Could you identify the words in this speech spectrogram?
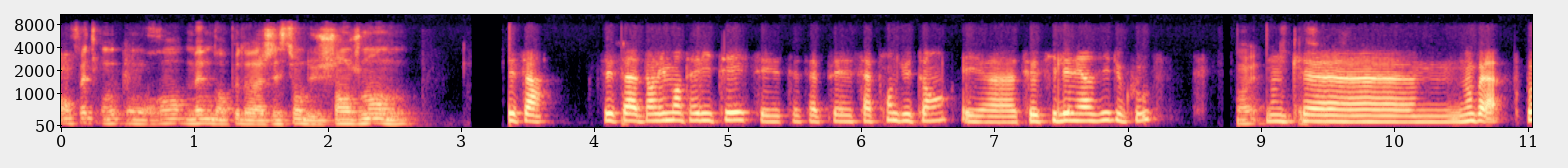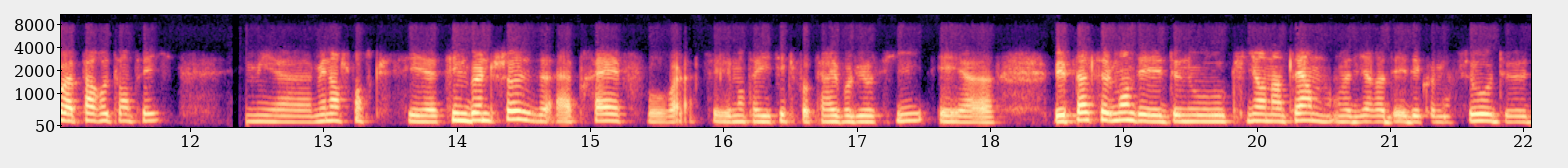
en fait, on, rentre même un peu dans la gestion du changement. C'est ça. C'est ça, dans les mentalités, c'est, ça, ça, prend du temps et euh, c'est aussi de l'énergie du coup. donc, euh, donc voilà, pourquoi pas retenter. Mais, euh, mais non, je pense que c'est, une bonne chose. Après, faut, voilà, c'est les mentalités qu'il faut faire évoluer aussi. Et, mais pas seulement des, de nos clients en interne, on va dire des, des commerciaux, de,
